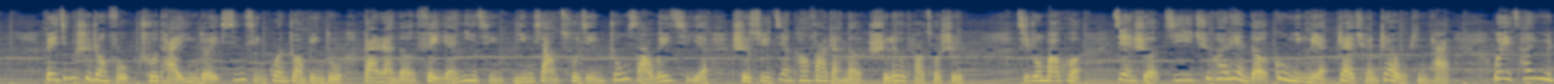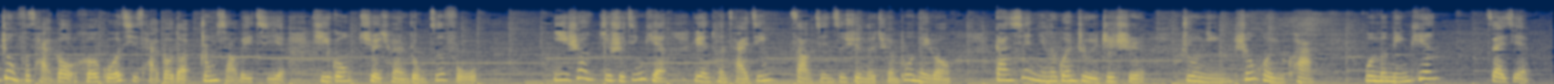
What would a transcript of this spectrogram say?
北京市政府出台应对新型冠状病毒感染的肺炎疫情影响，促进中小微企业持续健康发展的十六条措施，其中包括建设基于区块链的供应链债权债务平台，为参与政府采购和国企采购的中小微企业提供确权融资服务。以上就是今天链团财经早间资讯的全部内容，感谢您的关注与支持，祝您生活愉快，我们明天。再见。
